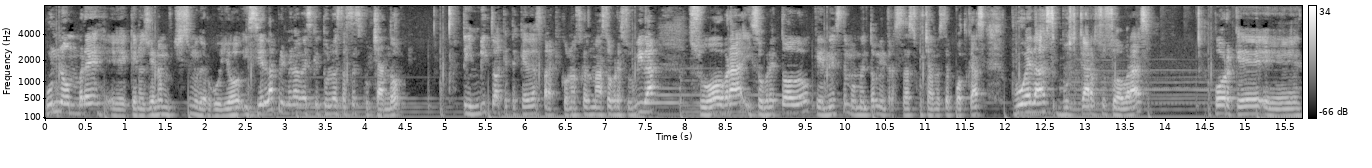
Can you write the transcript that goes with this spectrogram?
un nombre eh, que nos llena muchísimo de orgullo y si es la primera vez que tú lo estás escuchando, te invito a que te quedes para que conozcas más sobre su vida, su obra y sobre todo que en este momento mientras estás escuchando este podcast puedas buscar sus obras porque eh,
